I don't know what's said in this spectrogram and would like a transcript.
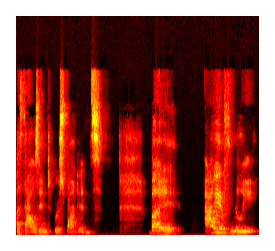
a thousand respondents. But I have really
